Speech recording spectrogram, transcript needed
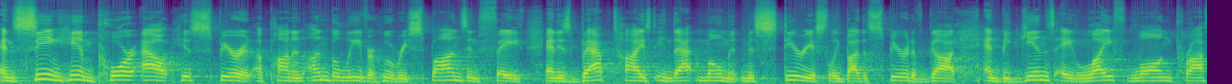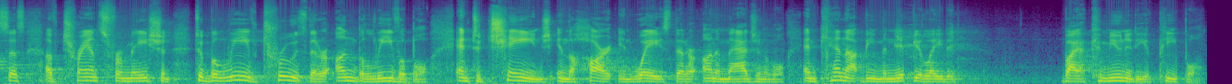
and seeing Him pour out His Spirit upon an unbeliever who responds in faith and is baptized in that moment mysteriously by the Spirit of God and begins a lifelong process of transformation to believe truths that are unbelievable and to change in the heart in ways that are unimaginable and cannot be manipulated by a community of people.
